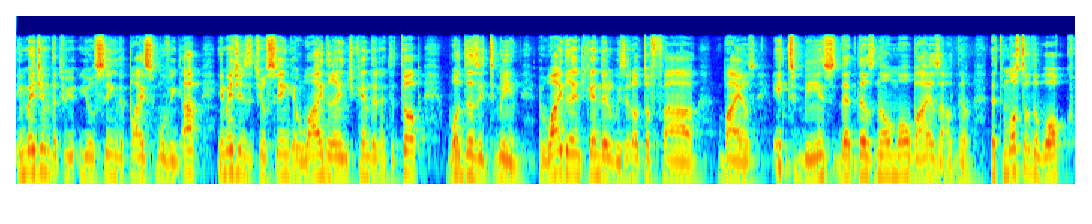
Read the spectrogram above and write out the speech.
Imagine that you're seeing the price moving up. Imagine that you're seeing a wide range candle at the top. What does it mean? A wide range candle with a lot of uh, buyers. It means that there's no more buyers out there. That most of the work,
